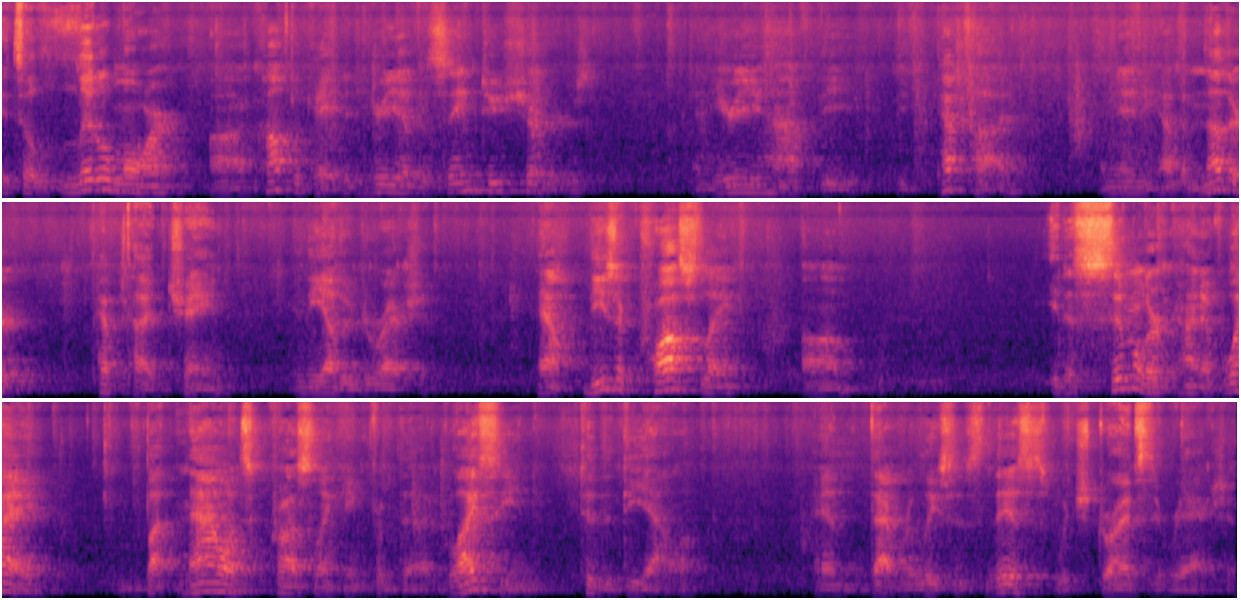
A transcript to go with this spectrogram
it's a little more uh, complicated. Here you have the same two sugars, and here you have the, the peptide, and then you have another peptide chain in the other direction. Now, these are cross-linked um, in a similar kind of way, but now it's cross-linking from the glycine to the D-Ala, and that releases this, which drives the reaction.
